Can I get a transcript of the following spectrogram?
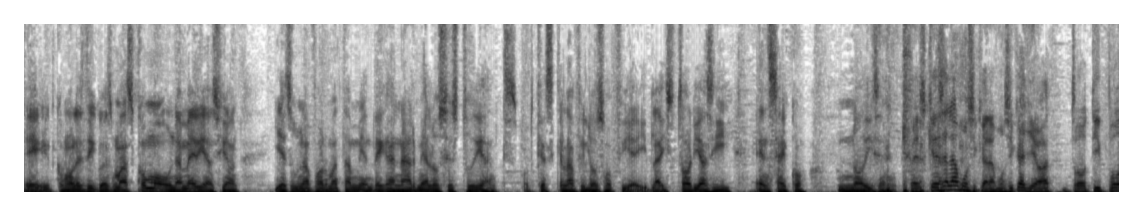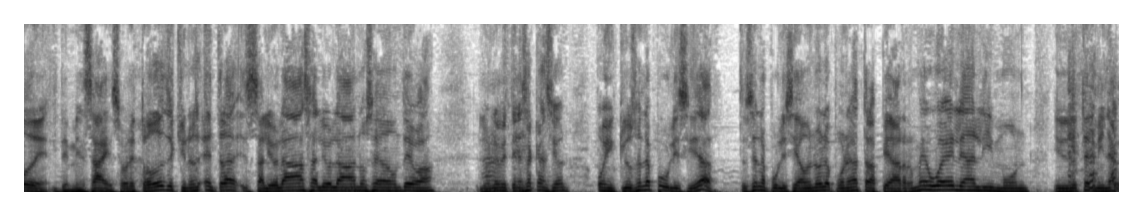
Eh, como les digo, es más como una mediación. Y es una forma también de ganarme a los estudiantes, porque es que la filosofía y la historia así en seco no dicen mucho. Pues es que esa es la música, la música lleva todo tipo de, mensajes, sobre todo desde que uno entra, salió la A, salió la A, no sé a dónde va, y le meten esa canción, o incluso en la publicidad. Entonces en la publicidad uno le pone a trapear, me huele a limón, y uno termina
